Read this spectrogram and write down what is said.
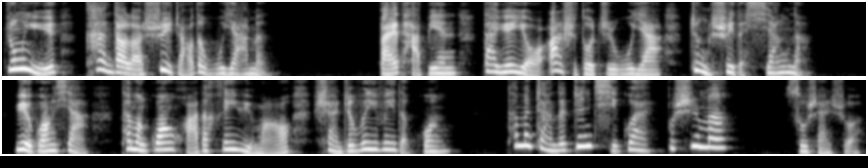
终于看到了睡着的乌鸦们。白塔边大约有二十多只乌鸦，正睡得香呢。月光下，它们光滑的黑羽毛闪着微微的光。它们长得真奇怪，不是吗？苏珊说：“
